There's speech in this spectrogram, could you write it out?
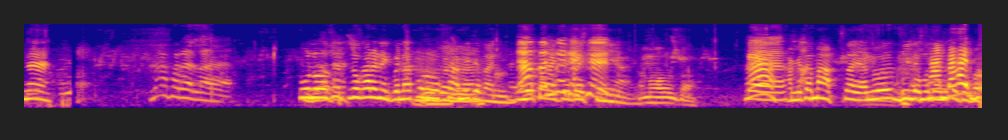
না না পারালা পনেরোশো টাকা নিকবে না পনেরোশো আমি দেবানি হ্যাঁ আমি তো মাপ চাই আমি ওই বিলে ঠান্ডা খাইব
